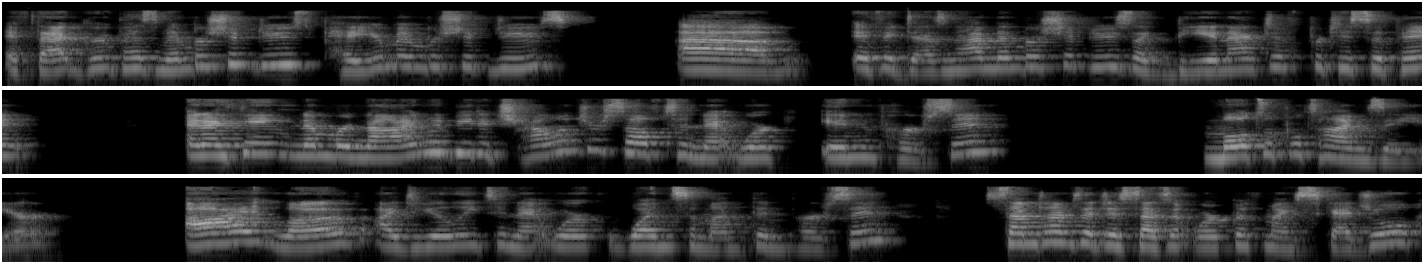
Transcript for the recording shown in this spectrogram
If that group has membership dues, pay your membership dues. Um, if it doesn't have membership dues, like be an active participant. And I think number nine would be to challenge yourself to network in person multiple times a year. I love ideally to network once a month in person. Sometimes it just doesn't work with my schedule,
